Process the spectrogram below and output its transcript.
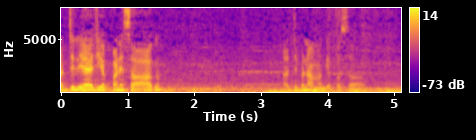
ਅੱਜ ਲਿਆ ਜੀ ਆਪਾਂ ਨੇ ਸਾਗ। ਅੱਜ ਬਣਾਵਾਂਗੇ ਆਪਾਂ ਸਾਗ।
